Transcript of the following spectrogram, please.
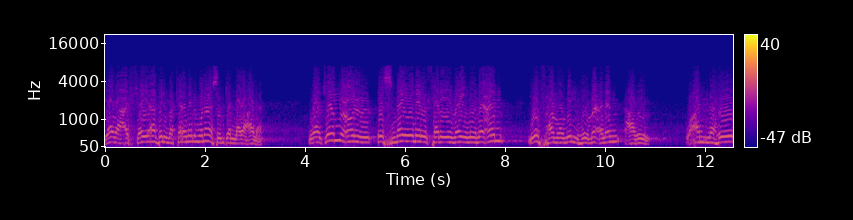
يضع الشيء في المكان المناسب جل وعلا. وجمع الاسمين الكريمين معا يفهم منه معنى عظيم وأنه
